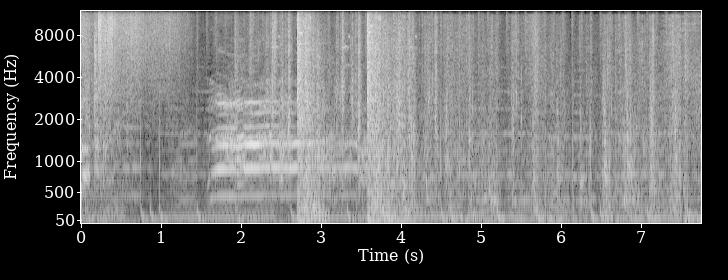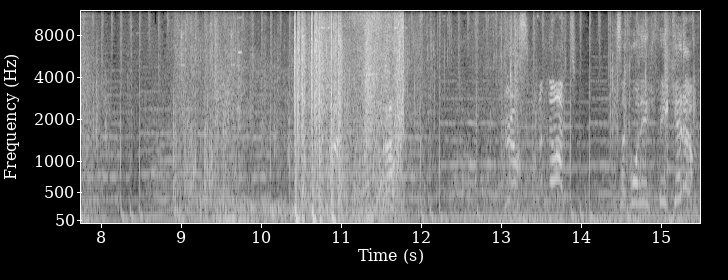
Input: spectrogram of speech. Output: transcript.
Girls, I'm not! It's like 1 HP, get him!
